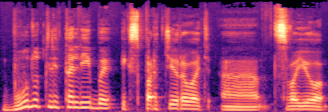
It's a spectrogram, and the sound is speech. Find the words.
будут ли талибы экспортировать а, свое,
